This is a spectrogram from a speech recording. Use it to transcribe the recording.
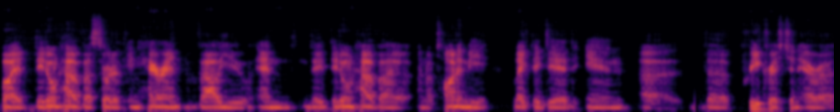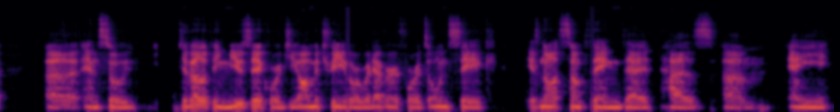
but they don't have a sort of inherent value and they, they don't have a, an autonomy like they did in uh, the pre-christian era uh, and so developing music or geometry or whatever for its own sake is not something that has um, any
